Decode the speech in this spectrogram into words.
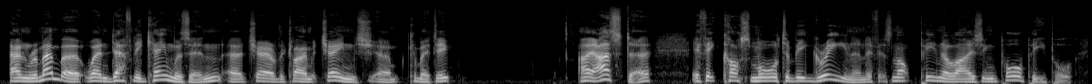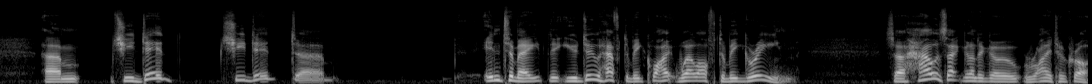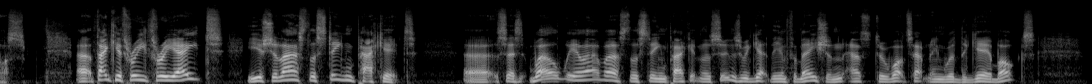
and remember when Daphne Caine was in, uh, chair of the Climate Change um, Committee, I asked her if it costs more to be green and if it's not penalising poor people. Um, she did. She did uh, intimate that you do have to be quite well off to be green. So how is that going to go right across? Uh, thank you, three three eight. You should ask the steam packet. Uh, says, well, we have asked the steam packet, and as soon as we get the information as to what's happening with the gearbox,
